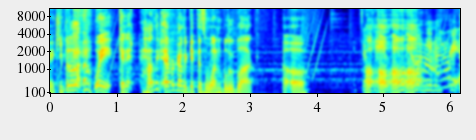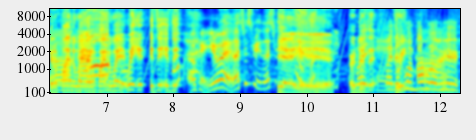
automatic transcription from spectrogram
Wait, keep it alive. Wait, can it? How's it ever gonna get this one blue block? Uh oh. It's Oh, okay. oh, oh, we oh. don't need. Gotta oh, find a way. God. Gotta find a way. Wait, is it? Is it? Okay, you know what? Let's just read. Let's just Yeah, yeah, yeah, yeah. yeah. Or does Wait, it? wait, there's we, one bottle over here.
